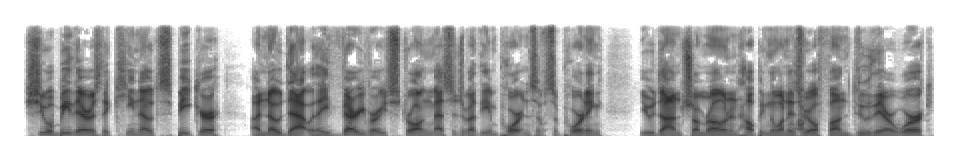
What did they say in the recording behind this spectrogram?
She will be there as the keynote speaker, uh, no doubt with a very, very strong message about the importance of supporting Yehuda V'Shomron and helping the One Israel Fund do their work.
